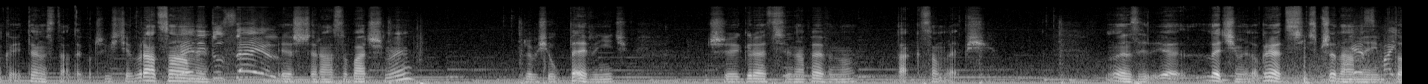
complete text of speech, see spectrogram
Okej, ten statek oczywiście wracamy. Jeszcze raz zobaczmy, żeby się upewnić, czy Grecy na pewno tak są lepsi. No więc je- lecimy do Grecji, sprzedamy im to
